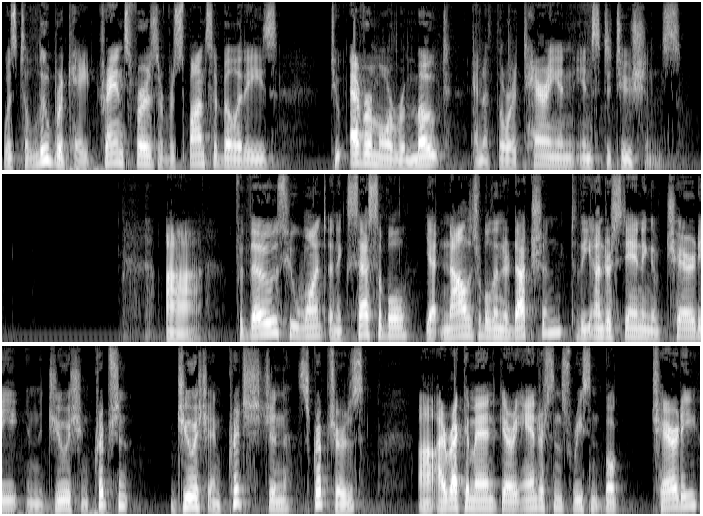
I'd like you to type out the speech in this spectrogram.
was to lubricate transfers of responsibilities to ever more remote and authoritarian institutions. Uh, for those who want an accessible yet knowledgeable introduction to the understanding of charity in the Jewish, Jewish and Christian scriptures, uh, I recommend Gary Anderson's recent book, Charity,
